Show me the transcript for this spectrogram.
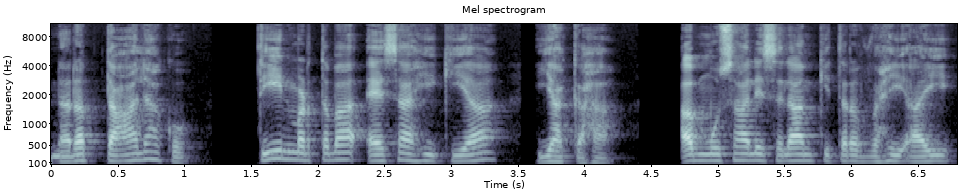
نہ رب تعالیٰ کو۔ تین مرتبہ ایسا ہی کیا یا کہا۔ اب موسا علیہ السلام کی طرف وہی آئی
